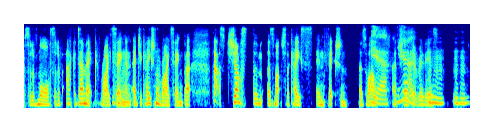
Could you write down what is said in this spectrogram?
sort of more sort of academic writing Mhm. and educational writing, but that's just the, as much the case in fiction as well. yeah, Actually, yeah. it really is. Mhm, mhm.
